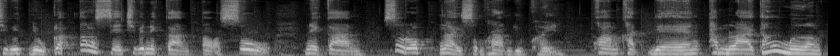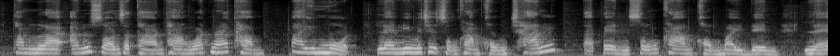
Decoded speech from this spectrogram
ชีวิตอยู่กลับต้องเสียชีวิตในการต่อสู้ ในการสู้รบในสงครามยูเครน ความขัดแย้งทำลายทั้งเมืองทำลายอนุสรณ์สถานทางวัฒนธรรมไปหมด และนี่ไม่ใช่สงครามของฉัน แต่เป็นสงครามของไบเดนและ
